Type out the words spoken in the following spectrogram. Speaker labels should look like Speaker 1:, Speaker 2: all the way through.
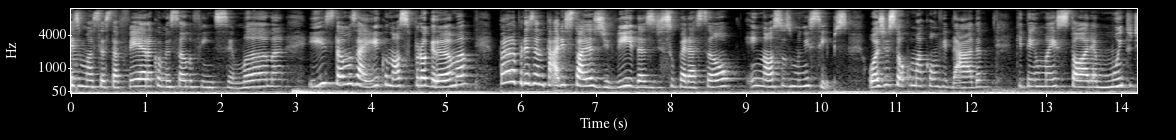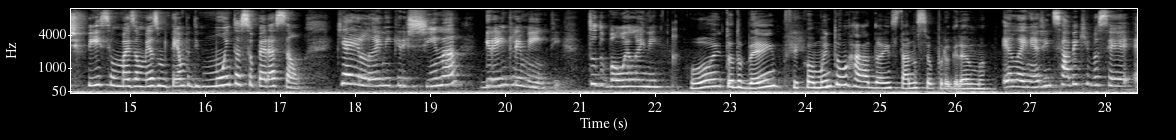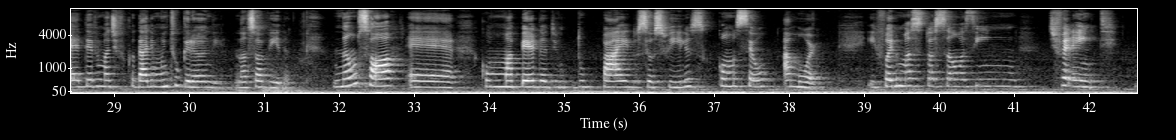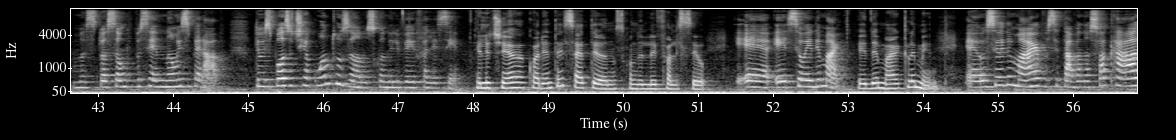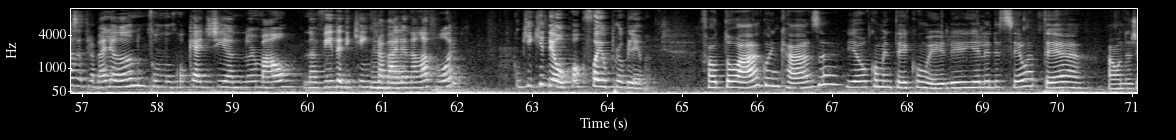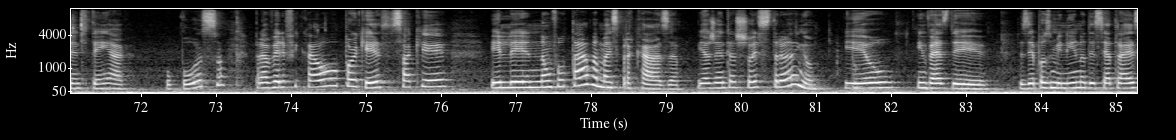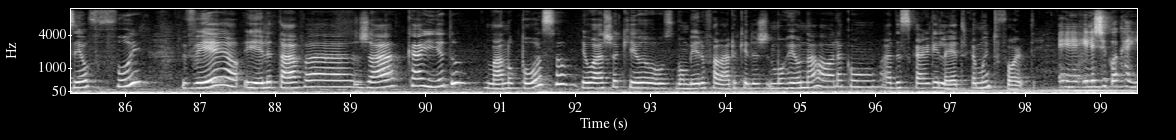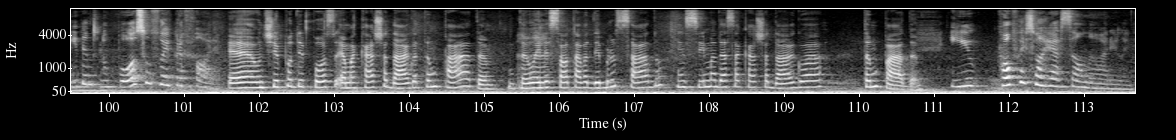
Speaker 1: mais uma sexta-feira, começando o fim de semana, e estamos aí com o nosso programa para apresentar histórias de vidas, de superação em nossos municípios. Hoje estou com uma convidada que tem uma história muito difícil, mas ao mesmo tempo de muita superação, que é a Elaine Cristina Grem Clemente. Tudo bom, Elaine?
Speaker 2: Oi, tudo bem? Ficou muito honrada em estar no seu programa.
Speaker 1: Elaine, a gente sabe que você é, teve uma dificuldade muito grande na sua vida. Não só é, como uma perda de, do pai dos seus filhos, como seu amor. E foi numa situação assim diferente, uma situação que você não esperava. Teu esposo tinha quantos anos quando ele veio falecer?
Speaker 2: Ele tinha 47 anos quando ele faleceu
Speaker 1: é, é seu Edemar.
Speaker 2: Edemar Clemente.
Speaker 1: É, o seu Edemar, você estava na sua casa trabalhando, como qualquer dia normal na vida de quem uhum. trabalha na lavoura. O que que deu? Qual foi o problema?
Speaker 2: Faltou água em casa e eu comentei com ele e ele desceu até onde a gente tem a, o poço para verificar o porquê, só que ele não voltava mais para casa e a gente achou estranho e eu, em vez de dizer para os meninos descer atrás, eu fui ver e ele estava já caído lá no poço. Eu acho que os bombeiros falaram que ele morreu na hora com a descarga elétrica muito forte.
Speaker 1: É, ele chegou a cair dentro do poço ou foi para fora?
Speaker 2: É um tipo de poço, é uma caixa d'água tampada. Então uhum. ele só estava debruçado em cima dessa caixa d'água tampada.
Speaker 1: E qual foi sua reação na hora, Helene?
